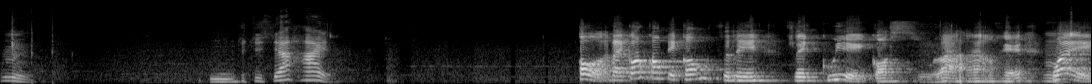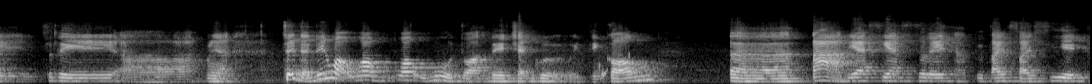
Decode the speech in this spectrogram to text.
ừ 嚟。嗯嗯，直接写系。哦，嚟讲讲别讲，即系即系几个故事啦，啊，OK，我系即系啊咩啊？即系啲我我我有冇多你请过啲讲诶啊，yes yes 咧，都带晒事，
